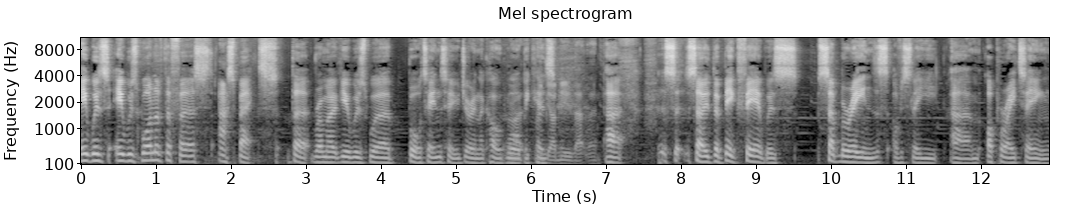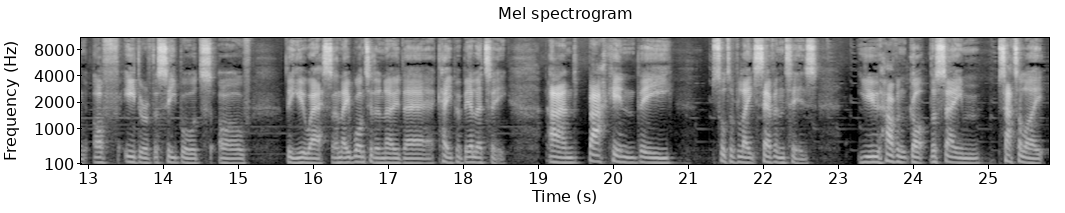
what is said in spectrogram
it was it was one of the first aspects that remote viewers were brought into during the Cold War Right, because I knew that then. so, so the big fear was submarines obviously um, operating off either of the seaboards of the US and they wanted to know their capability and back in the sort of late 70s you haven't got the same satellite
